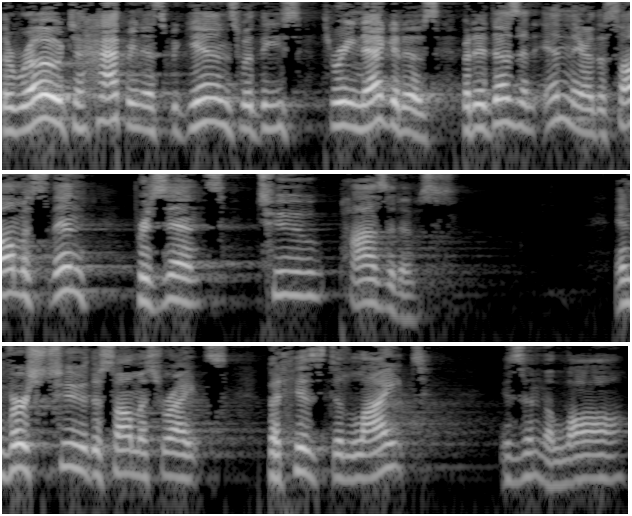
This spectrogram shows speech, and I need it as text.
the road to happiness begins with these three negatives, but it doesn't end there. The psalmist then presents two positives. In verse 2, the psalmist writes, But his delight is in the law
